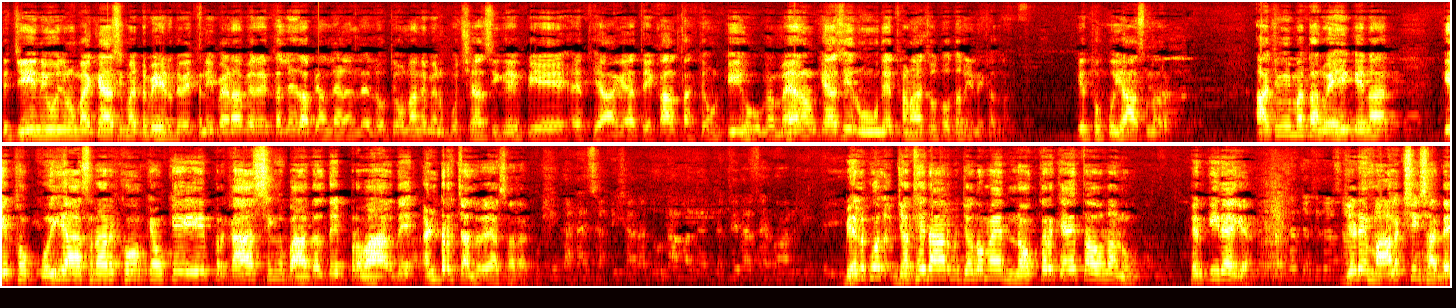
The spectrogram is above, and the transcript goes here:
ਤੇ ਜੀ ਨਿਊਜ਼ ਨੂੰ ਮੈਂ ਕਿਹਾ ਸੀ, ਮੈਂ ਡਿਬੇਟ ਦੇ ਵਿੱਚ ਨਹੀਂ ਪੈਣਾ ਮੇਰੇ ਇਕੱਲੇ ਦਾ ਬਿਆਨ ਲੈਣਾ ਲੈ ਲਓ। ਤੇ ਉਹਨਾਂ ਨੇ ਮੈਨੂੰ ਪੁੱਛਿਆ ਸੀ ਕਿ ਵੀ ਇਹ ਇੱਥੇ ਆ ਗਿਆ ਤੇ ਕਾਲ ਤੱਕ ਤੇ ਹੁਣ ਕੀ ਹੋਊਗਾ। ਮੈਂ ਉਹਨਾਂ ਨੂੰ ਕਿਹਾ ਸੀ ਰੂੰ ਦੇ ਥਣਾ ਚੋਂ ਦੁੱਧ ਨਹੀਂ ਨਿਕਲਣਾ। ਇੱਥੋਂ ਕੋਈ ਆਸ ਨਾ ਰੱਖ। ਅੱਜ ਵੀ ਮੈਂ ਤੁਹਾਨੂੰ ਇਹੀ ਕਹਿਣਾ ਕਿ ਇੱਥੋਂ ਕੋਈ ਆਸ ਨਾ ਰੱਖੋ ਕਿਉਂਕਿ ਇਹ ਪ੍ਰਕਾਸ਼ ਸਿੰਘ ਬਾਦਲ ਦੇ ਪਰਿਵਾਰ ਦੇ ਅੰਡਰ ਚੱਲ ਰਿਹਾ ਸਾਰਾ ਕੁਝ ਬਿਲਕੁਲ ਜਥੇਦਾਰ ਜਦੋਂ ਮੈਂ ਨੌਕਰ ਕਹਿਤਾ ਉਹਨਾਂ ਨੂੰ ਫਿਰ ਕੀ ਰਹਿ ਗਿਆ? ਜਿਹੜੇ ਮਾਲਕ ਸੀ ਸਾਡੇ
